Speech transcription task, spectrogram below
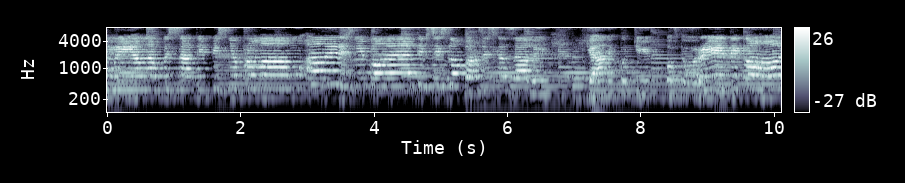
мріяв написати пісню про маму, але різні поети всі слова вже сказали. Я не хотів повторити когось.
